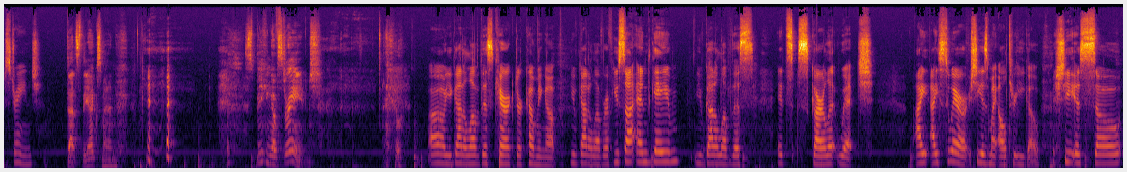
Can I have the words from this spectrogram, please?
strange. That's the X Men. Speaking of strange, Oh, you gotta love this character coming up. You've gotta love her. If you saw Endgame, you've gotta love this. It's Scarlet Witch. I I swear she is my alter ego. She is so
